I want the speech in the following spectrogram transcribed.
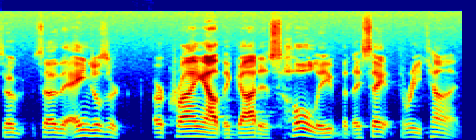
So, so the angels are, are crying out that God is holy, but they say it three times.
